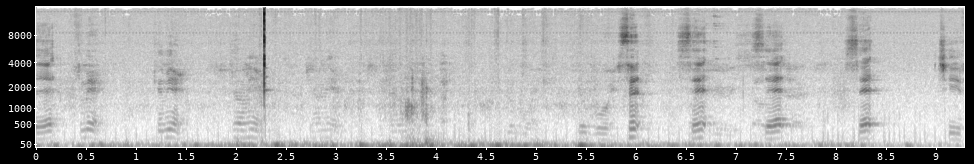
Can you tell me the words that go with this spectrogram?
Sit. Come here. Come here. Come here. Come here. Come here. Good boy. Good boy. Sit. Sit. Sit. Sit. Chief.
